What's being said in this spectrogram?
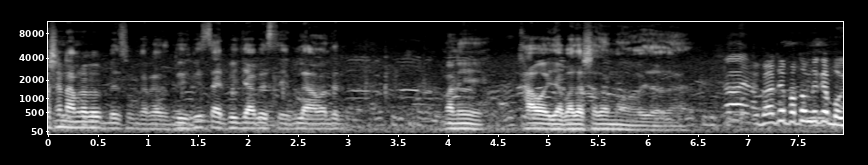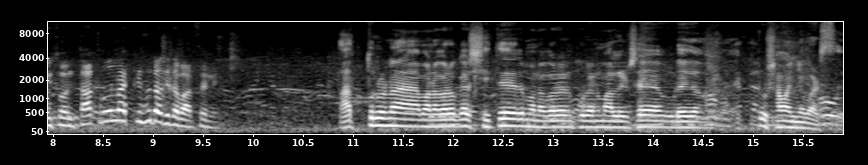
আসে না আমরা বেশি কার কাছে। দুই পিস চার পিস যা বেশি এগুলো আমাদের মানে খাওয়া হয়ে যায় বাজার সাজার নেওয়া হয়ে যায়। এবার যে প্রথম দিকে বইছেন তার তুলনা কিছুটা দিতে পারছেন তার তুলনা মনে করেন শীতের মনে করেন পুরান মালের উড়ে একটু সামান্য বাড়ছে।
